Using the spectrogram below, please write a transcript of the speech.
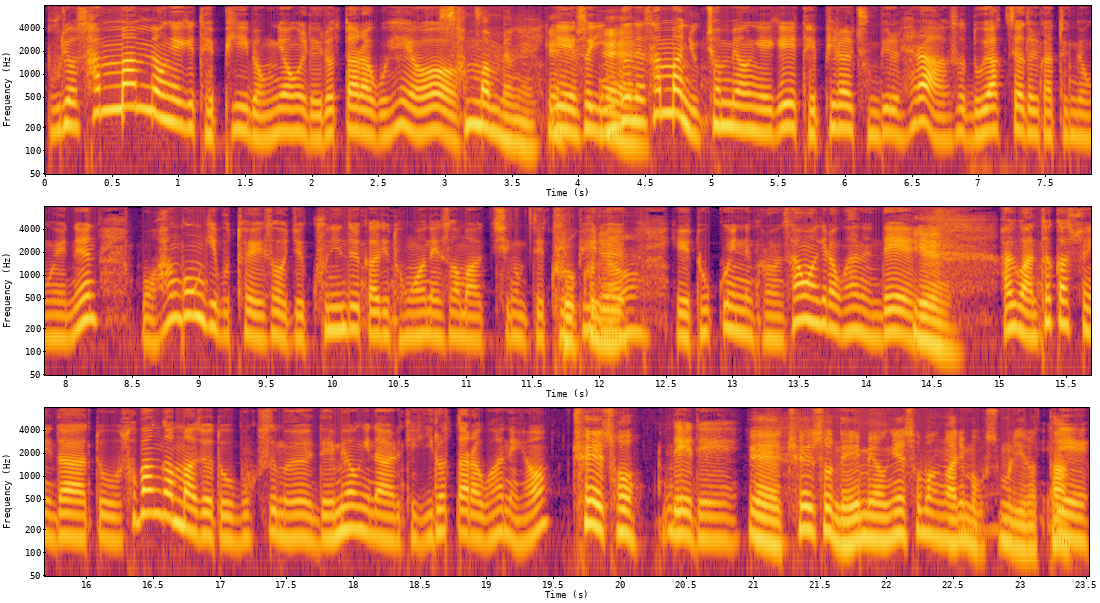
무려 3만 명에게 대피 명령을 내렸다라고 해요. 3만 명에게. 예, 그래서 인근의 예. 3만 6천 명에게 대피할 준비를 해라. 그래서 노약자들 같은 경우에는 뭐 항공기부터 해서 이제 군인들까지 동원해서 막 지금 대- 대피를 그렇군요. 예, 돕고 있는 그런 상황이라고 하는데 예. 아이고 안타깝습니다. 또 소방관마저도 목숨을 4명이나 이렇게 잃었다라고 하네요. 최소 네, 네. 예, 최소 4명의 소방관이 목숨을 잃었다. 예.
